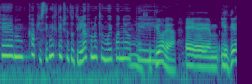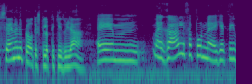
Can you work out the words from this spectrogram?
και μ, κάποια στιγμή χτύπησε το τηλέφωνο και μου είπανε ότι... Εσύ, τι ωραία. Ε, Λιδία, εσένα είναι η πρώτη σου τηλεοπτική δουλειά; Ε, μ, μεγάλη θα πω ναι, γιατί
